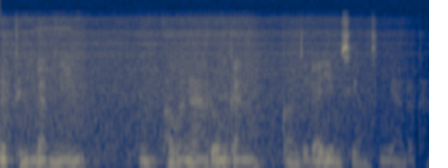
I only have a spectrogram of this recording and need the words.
นึกถึงแบบนี้ ภาวนาร่วมกันก่อนจะได้ยินเสียงสัญญาณระฆัง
